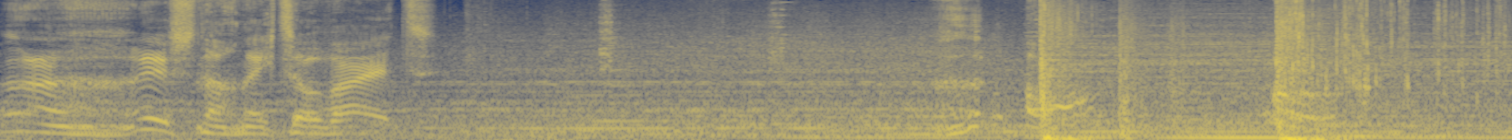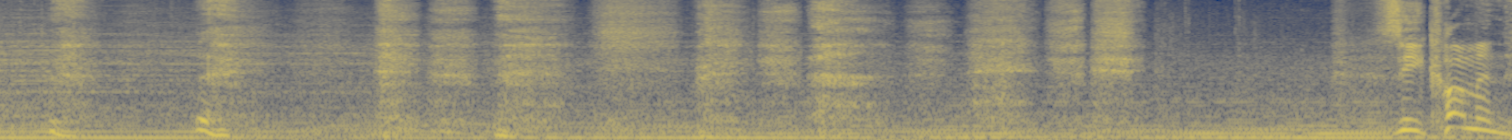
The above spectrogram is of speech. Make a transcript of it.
Ah, Ist noch nicht so weit. Sie kommen!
